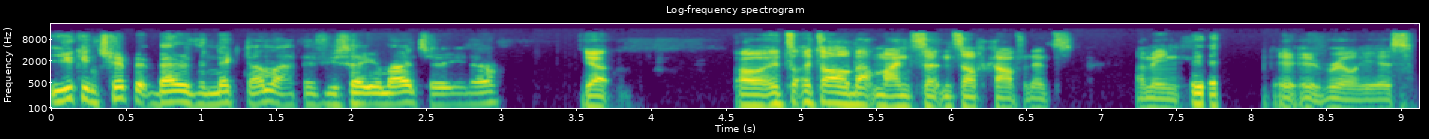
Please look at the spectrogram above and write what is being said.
you can chip it better than Nick Dunlap if you set your mind to it. You know. Yep. Oh, it's it's all about mindset and self confidence. I mean, Yeah. it, it really is.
